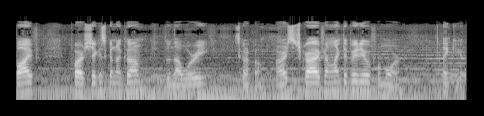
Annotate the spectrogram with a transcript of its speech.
5 part 6 is gonna come. Do not worry it's gonna come. Alright subscribe and like the video for more. Thank you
